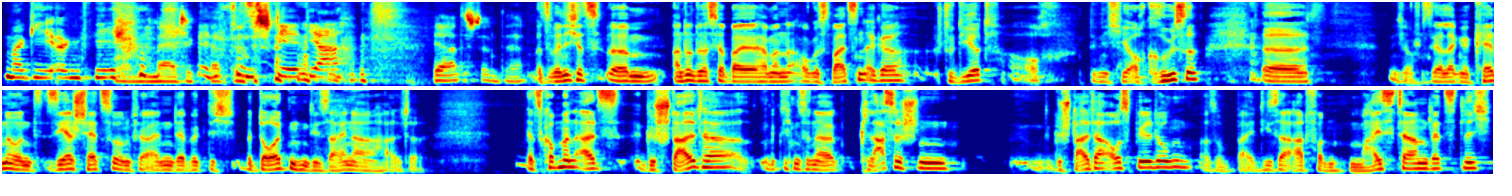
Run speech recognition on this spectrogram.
Magie irgendwie ja, Magic steht, ja. Ja, das stimmt, ja. Also wenn ich jetzt, ähm, Anton, du hast ja bei Hermann August Weizenegger studiert, auch, den ich hier auch grüße, äh, den ich auch schon sehr lange kenne und sehr schätze und für einen der wirklich bedeutenden Designer halte. Jetzt kommt man als Gestalter wirklich mit so einer klassischen Gestalterausbildung, also bei dieser Art von Meistern letztlich,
